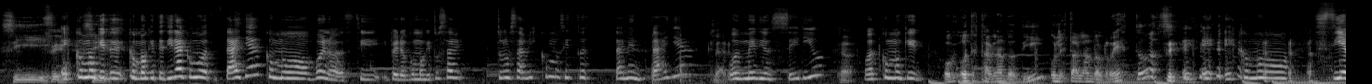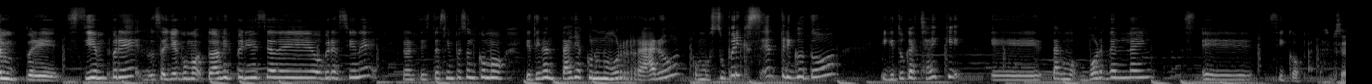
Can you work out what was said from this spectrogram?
Sí. Sí. Es como, sí. que te, como que te tira como talla, como, bueno, sí, pero como que tú sabes, tú no sabes como si esto es tan en talla Claro, o es medio en serio, claro. o es como que O, o te está hablando a ti, o le está hablando al resto. Sí. es, es- es como siempre, siempre, o sea, yo como toda mi experiencia de operaciones, los anestesistas siempre son como, te tiran tallas con un humor raro, como súper excéntrico todo, y que tú cacháis que eh, está como borderline eh, psicópata. Sí.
